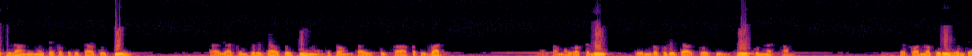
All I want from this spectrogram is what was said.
กที่ล่างนี่ไม่ใช่พระพุทธเจ้าตัวจริง ถ้าอยากเห็นพระเจ้าตัวจริงก็ต้องไปศึกษาปฏิบัติทำให้วัคลิเห็นพระพุทธเจ้าตัวจริงคือคุณธรรม แต่ก่อนวัคลิเห็นแต่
